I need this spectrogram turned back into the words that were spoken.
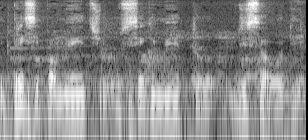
e principalmente o segmento de saúde.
